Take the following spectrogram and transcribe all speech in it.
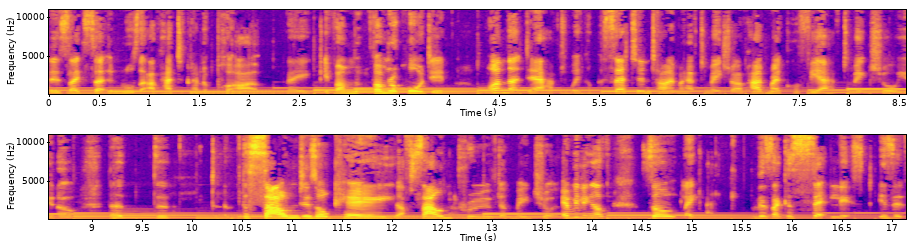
there's like certain rules that I've had to kind of put up. Like if I'm if I'm recording on that day, I have to wake up a certain time. I have to make sure I've had my coffee. I have to make sure you know the the the sound is okay. I've soundproofed. I've made sure everything else. So like there's like a set list. Is it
